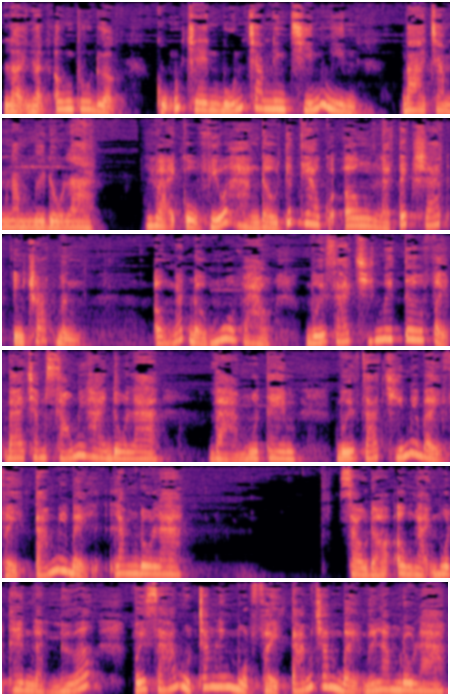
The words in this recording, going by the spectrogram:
lợi nhuận ông thu được cũng trên 409.350 đô la. Loại cổ phiếu hàng đầu tiếp theo của ông là Texas Instruments. Ông bắt đầu mua vào với giá 94,362 đô la và mua thêm với giá 97,875 đô la. Sau đó ông lại mua thêm lần nữa với giá 101,875 đô la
